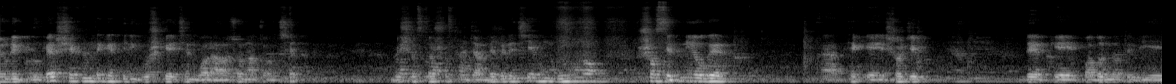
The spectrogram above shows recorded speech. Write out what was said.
ইউনিক গ্রুপের, সেখান থেকে তিনি ঘুষ খেয়েছেন বলে আলোচনা চলছে। বিশ্বস্ত সূত্রে জানতে পেরেছি এবং বিভিন্ন সচিব নিয়োগের থেকে সচিবদেরকে পদোন্নতি দিয়ে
